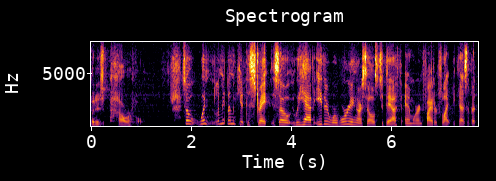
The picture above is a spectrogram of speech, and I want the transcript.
but it's powerful. So when let me let me get this straight. So we have either we're worrying ourselves to death and we're in fight or flight because of it,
